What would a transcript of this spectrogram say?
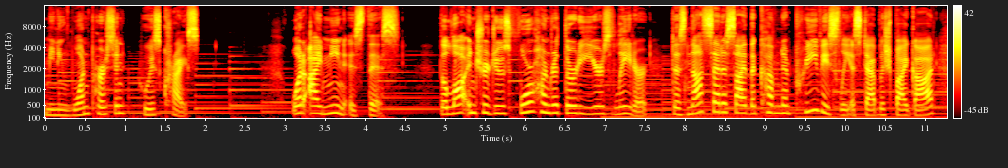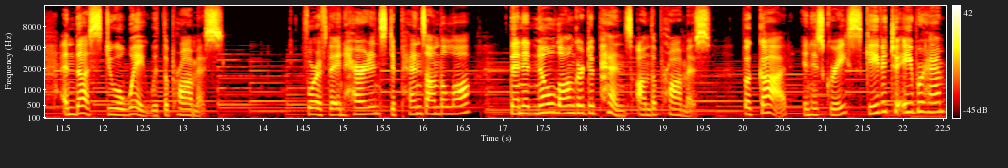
meaning one person who is Christ. What I mean is this the law introduced 430 years later does not set aside the covenant previously established by God and thus do away with the promise. For if the inheritance depends on the law, then it no longer depends on the promise. But God, in His grace, gave it to Abraham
